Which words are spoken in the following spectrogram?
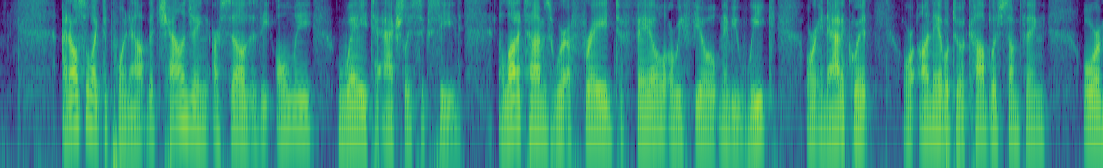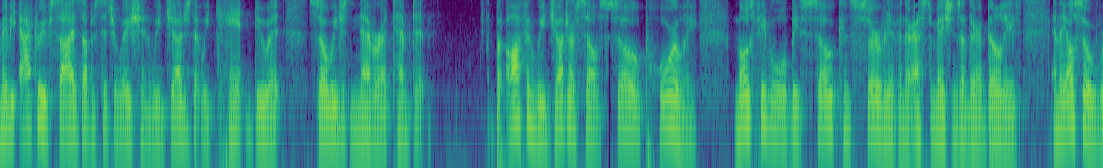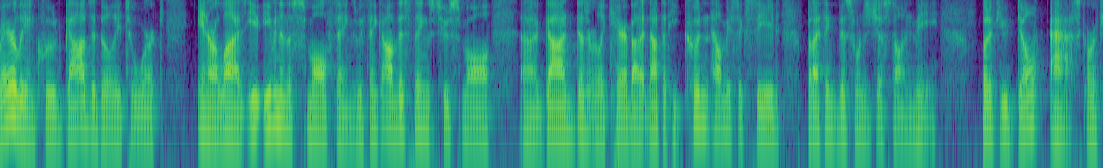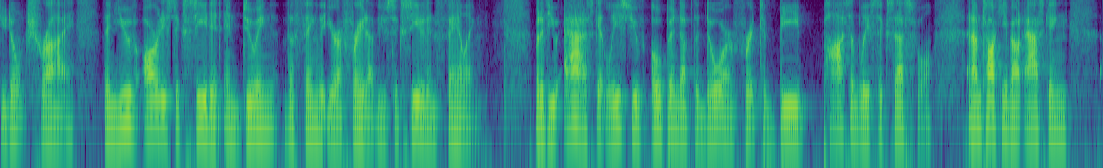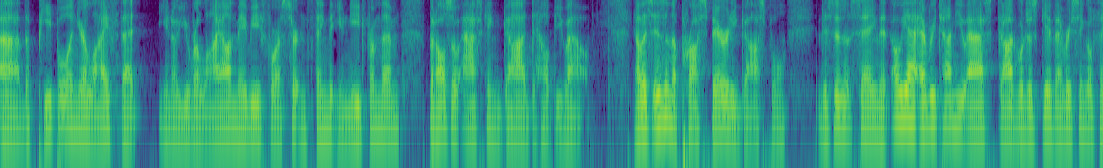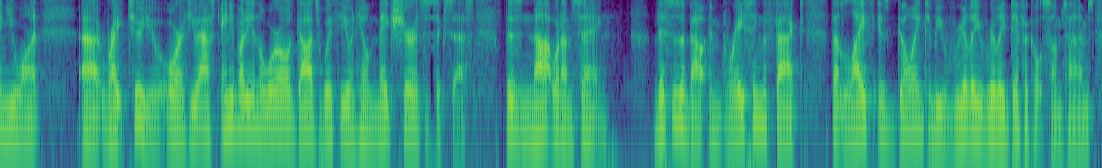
I'd also like to point out that challenging ourselves is the only way to actually succeed. A lot of times we're afraid to fail, or we feel maybe weak or inadequate or unable to accomplish something. Or maybe after we've sized up a situation, we judge that we can't do it, so we just never attempt it. But often we judge ourselves so poorly. Most people will be so conservative in their estimations of their abilities, and they also rarely include God's ability to work in our lives, e- even in the small things. We think, oh, this thing's too small. Uh, God doesn't really care about it. Not that He couldn't help me succeed, but I think this one's just on me. But if you don't ask or if you don't try, then you've already succeeded in doing the thing that you're afraid of. You've succeeded in failing. But if you ask, at least you've opened up the door for it to be possibly successful. And I'm talking about asking uh, the people in your life that you know you rely on maybe for a certain thing that you need from them, but also asking God to help you out. Now, this isn't a prosperity gospel. This isn't saying that, oh, yeah, every time you ask, God will just give every single thing you want uh, right to you. Or if you ask anybody in the world, God's with you and He'll make sure it's a success. This is not what I'm saying. This is about embracing the fact that life is going to be really, really difficult sometimes,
